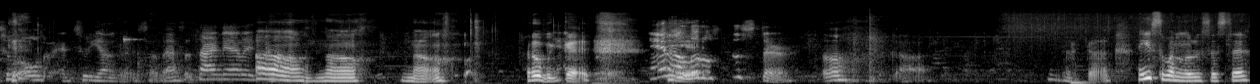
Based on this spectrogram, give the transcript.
Two older and two younger. So that's a dynamic. Oh no, no. It'll be good. and a little sister. Oh God. Oh my god. I used to want a little sister.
